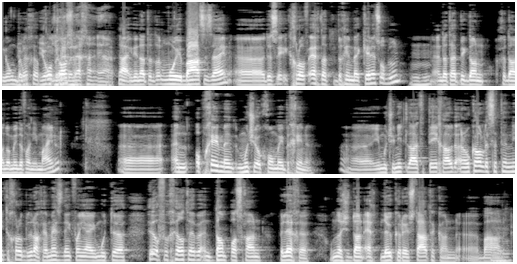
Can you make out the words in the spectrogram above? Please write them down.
Jong Beleggen Jong podcast. beleggen, ja. Nou, ik denk dat dat een mooie basis zijn. Eh, dus ik geloof echt dat het begint bij kennis opdoen. Mhm. En dat heb ik dan gedaan door middel van die minor. Eh, en op een gegeven moment moet je ook gewoon mee beginnen. Eh, je moet je niet laten tegenhouden. En ook al is het een niet te groot bedrag. En mensen denken van ja, je moet eh, heel veel geld hebben en dan pas gaan beleggen. Omdat je dan echt leuke resultaten kan eh, behalen. Mhm.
